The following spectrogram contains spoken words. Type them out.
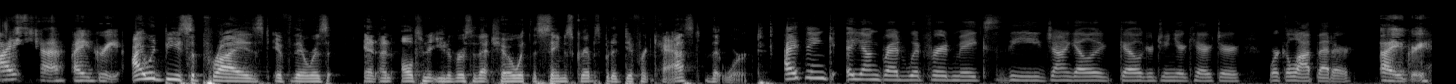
I yeah, I agree. I would be surprised if there was an, an alternate universe of that show with the same scripts but a different cast that worked. I think a young Brad Whitford makes the John Gall- Gallagher Jr. character work a lot better. I agree.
